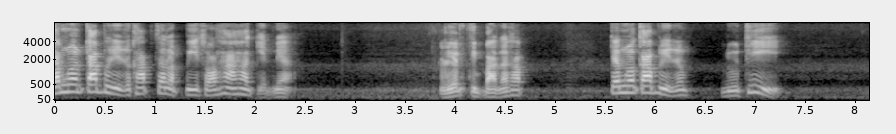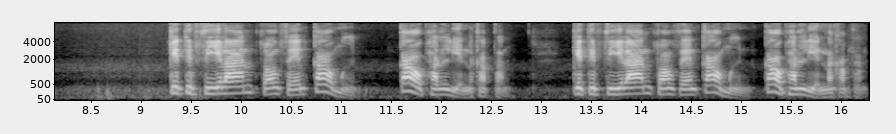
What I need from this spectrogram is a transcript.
จำนวนการผลิตนะครับสำหรับปี 2557 เนี่ย เหรียญ 10 บาทนะครับจำนวนการผลิตอยู่ที่เจ็ดสิบสี่ล้านสองแสนเก้าหมื่นเก้าพันเหรียญนะครับท่านเจ็ดสิบสี่ล้านสองแสนเก้าหมื่นเก้าพันเหรียญนะครับท่าน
